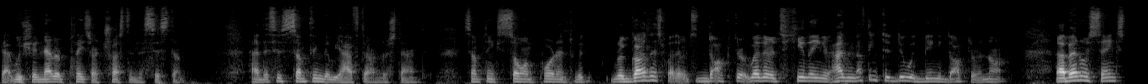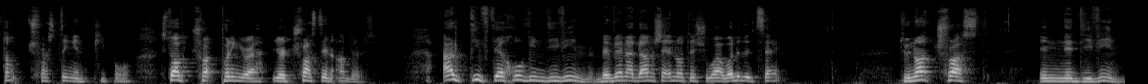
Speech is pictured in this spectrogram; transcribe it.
That we should never place our trust in the system and this is something that we have to understand. Something so important with regardless whether it's a doctor, whether it's healing, it has nothing to do with being a doctor or not. Rabbeinu is saying, stop trusting in people. Stop tr- putting your, your trust in others. What did it say? Do not trust in nedivim.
